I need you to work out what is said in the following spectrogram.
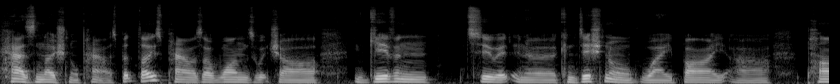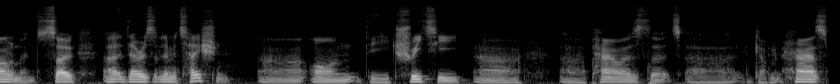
has notional powers, but those powers are ones which are given to it in a conditional way by our Parliament. So there is a limitation on the treaty uh, powers that uh, government has,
